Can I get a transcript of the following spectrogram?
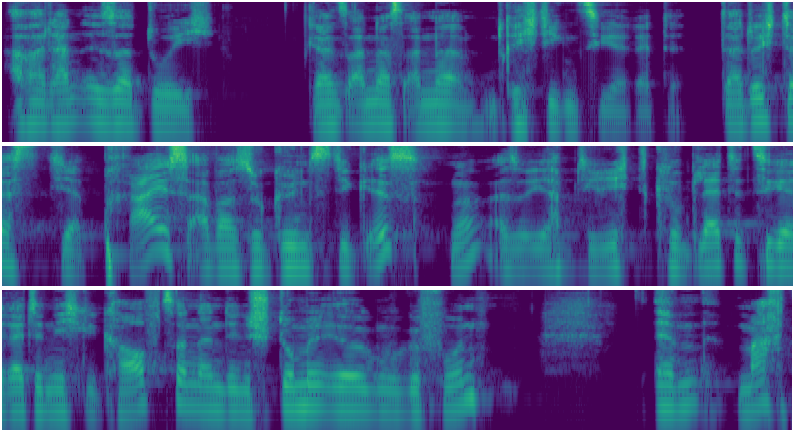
aber dann ist er durch. Ganz anders an einer richtigen Zigarette. Dadurch, dass der Preis aber so günstig ist, ne, also ihr habt die komplette Zigarette nicht gekauft, sondern den Stummel irgendwo gefunden, ähm, macht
